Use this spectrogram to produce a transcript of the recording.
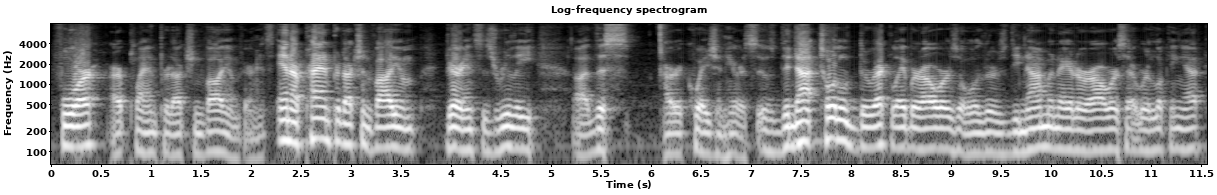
for our planned production volume variance. And our planned production volume variance is really uh, this our equation here. It's, it not total direct labor hours or there's denominator hours that we're looking at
